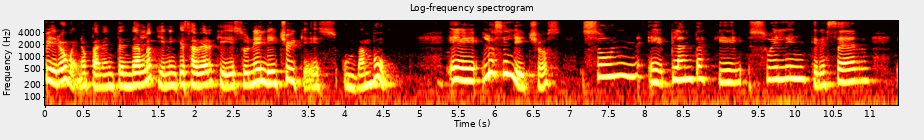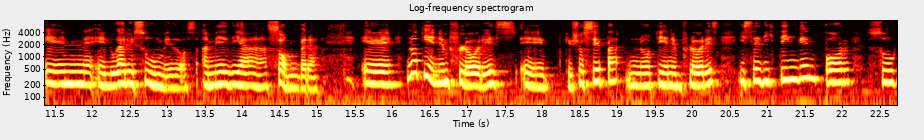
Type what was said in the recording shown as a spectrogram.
Pero bueno, para entenderlo tienen que saber qué es un helecho y qué es un bambú. Eh, los helechos son eh, plantas que suelen crecer en, lugares húmedos, a media sombra. Eh, no tienen flores, que yo sepa, no tienen flores y se distinguen por sus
